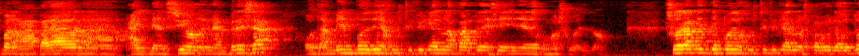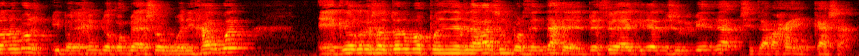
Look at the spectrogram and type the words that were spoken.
bueno, a, parar a, inversión en la empresa o también podría justificar una parte de ese dinero como sueldo? Solamente puedo justificar los pagos de autónomos y, por ejemplo, compra de software y hardware. Eh, creo que los autónomos pueden desgravarse un porcentaje del precio de alquiler de su vivienda si trabajan en casa.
